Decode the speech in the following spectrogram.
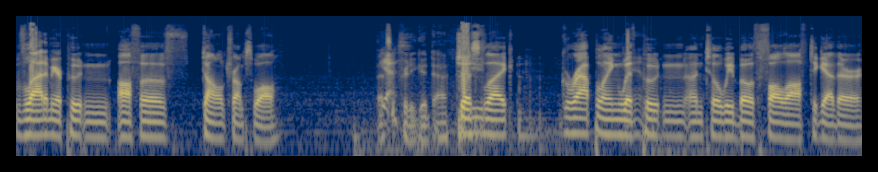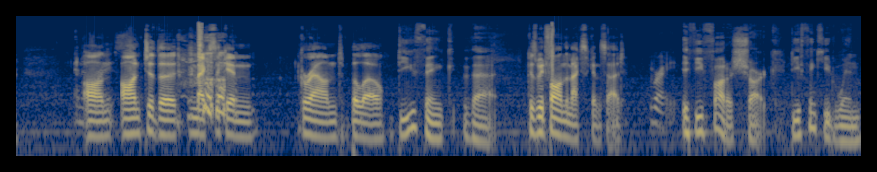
Vladimir Putin off of Donald Trump's wall. That's a pretty good death. Just Dude. like grappling with Damn. Putin until we both fall off together on race. onto the Mexican ground below. Do you think that Because we'd fall on the Mexican side. right. if you fought a shark, do you think you'd win?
